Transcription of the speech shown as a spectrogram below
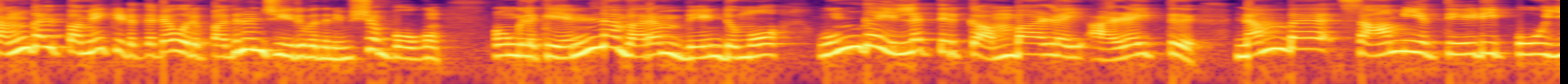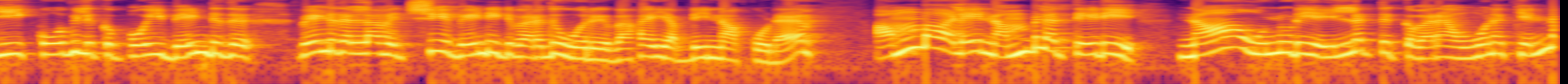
சங்கல்பமே கிட்டத்தட்ட ஒரு பதினஞ்சு இருபது நிமிஷம் போகும். உங்களுக்கு என்ன வரம் வேண்டுமோ உங்க இல்லத்திற்கு அம்பாளை அழைத்து நம்ம சாமியை தேடி போய் கோவிலுக்கு போய் வேண்டுது வேண்டுதெல்லாம் வச்சு வேண்டிட்டு வர்றது ஒரு வகை அப்படின்னா கூட அம்பாளே நம்மளை தேடி நான் உன்னுடைய இல்லத்துக்கு வரேன். உனக்கு என்ன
